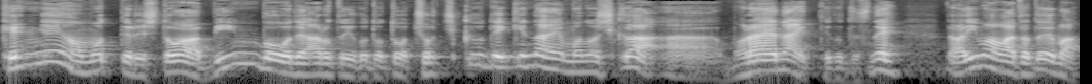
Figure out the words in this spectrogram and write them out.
権限を持ってる人は貧乏であるということと貯蓄できないものしかもらえないっていうことですね。だから今は例えば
